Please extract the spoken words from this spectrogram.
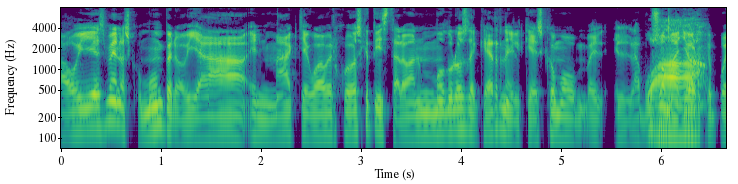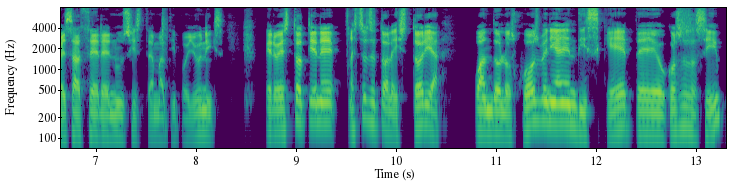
hoy es menos común, pero ya en Mac llegó a haber juegos que te instalaban módulos de kernel, que es como el, abuso mayor que puedes hacer en un sistema tipo Unix. Pero esto tiene, esto es de toda la historia cuando los juegos venían en disquete o cosas así,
